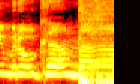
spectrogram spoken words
mrugama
